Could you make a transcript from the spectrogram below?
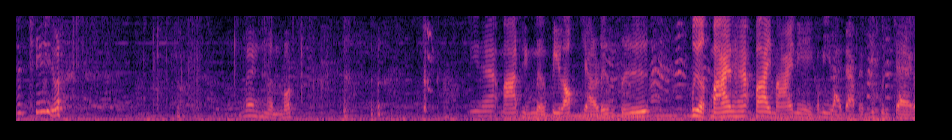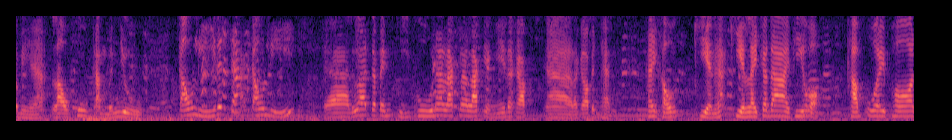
ลิชชี่วะแม่งเหมือนรถ นี่นะฮะมาถึงเหมืองปีล็อกอย่าลืมซื้อเปลือกไม้นะฮะ ป้ายไม้นี่ก็มีหลายแบบเป็นลูกกุญแจก็มีฮะ เราคู่กันเหมือนอยู่ เกาหลีนะจ๊ะเกาหลีอ่าหรือว่าจะเป็นหมีภูน่ารักน่ารักอย่างนี้นะครับอ่าแล้วก็เป็นแผ่น ให้เขาเขียนฮะเขียนอะไรก็ได้ พี่เขาบอกคำอวยพร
